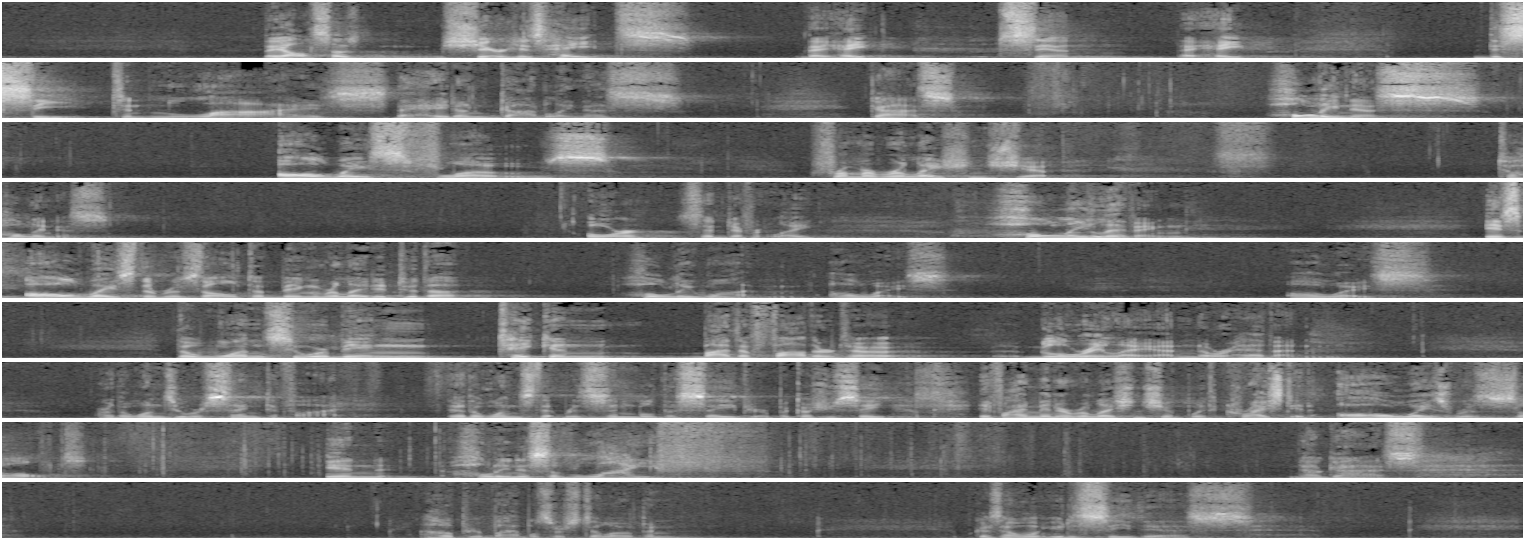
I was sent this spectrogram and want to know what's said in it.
They also share his hates. They hate sin, they hate deceit and lies, they hate ungodliness. Guys, holiness always flows from a relationship to holiness. Or, said differently, holy living is always the result of being related to the Holy One. Always. Always. The ones who are being taken by the Father to glory land or heaven are the ones who are sanctified. They're the ones that resemble the Savior because you see, if I'm in a relationship with Christ, it always results in holiness of life. Now, guys, I hope your Bibles are still open because I want you to see this.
